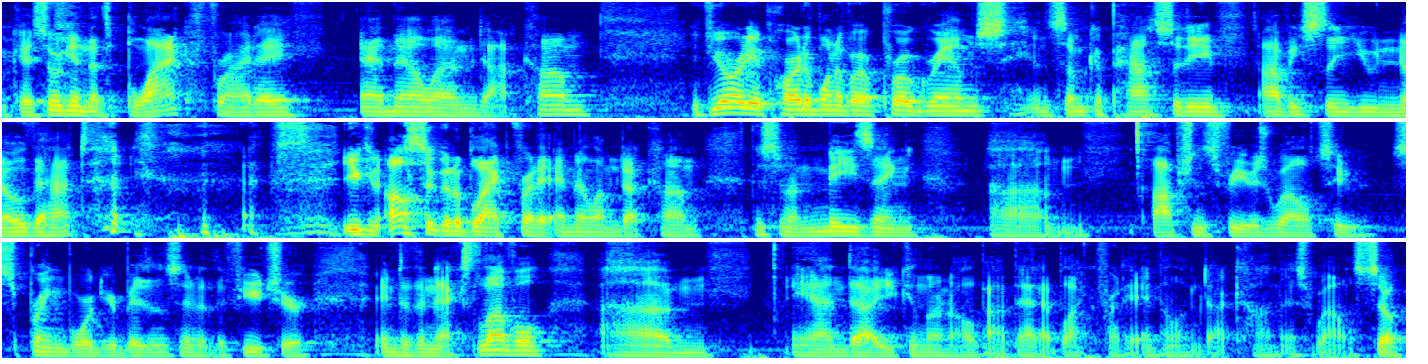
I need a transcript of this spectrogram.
Okay, so again, that's blackfridaymlm.com. If you're already a part of one of our programs in some capacity, obviously you know that. you can also go to blackfridaymlm.com. There's some amazing um, options for you as well to springboard your business into the future, into the next level. Um, and uh, you can learn all about that at blackfridaymlm.com as well. So,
